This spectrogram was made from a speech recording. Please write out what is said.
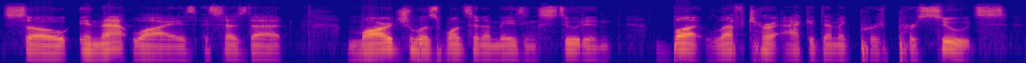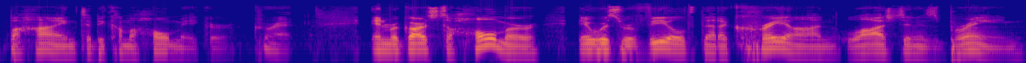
So, in that wise, it says that Marge was once an amazing student, but left her academic per- pursuits behind to become a homemaker. Correct. In regards to Homer, it was revealed that a crayon lodged in his brain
